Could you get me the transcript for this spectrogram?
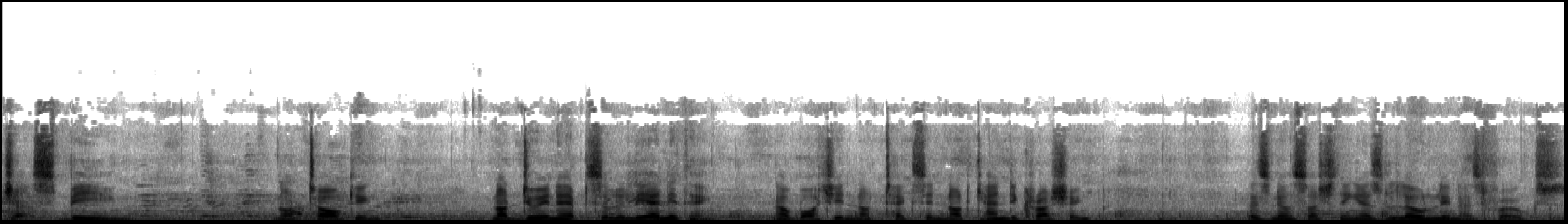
just being, not talking, not doing absolutely anything, not watching, not texting, not candy crushing. There's no such thing as loneliness, folks.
